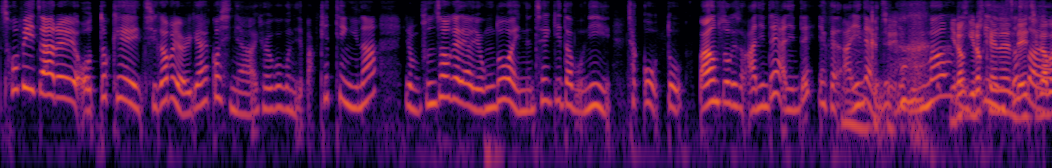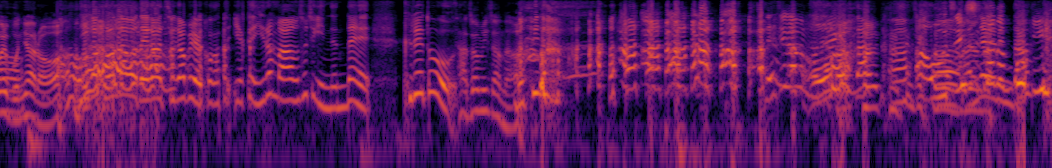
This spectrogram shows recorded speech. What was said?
소비자를 어떻게 지갑을 열게 할 것이냐 결국은 이제 마케팅이나 이런 분석에 대한 용도가 있는 책이다 보니 자꾸 또 마음속에서 아닌데 아닌데 약간 아닌데 음, 아닌데 이 마음 이렇게, 이렇게는 있었어요. 내 지갑을 못 열어 어, 네가 편하고 내가 지갑을 열 것 같아 약간 이런 마음 솔직히 있는데 그래도 4점이잖아 높이 내 지갑은 못 열겠다 아, 아 오직 시간은 포기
